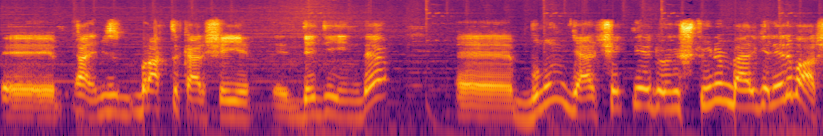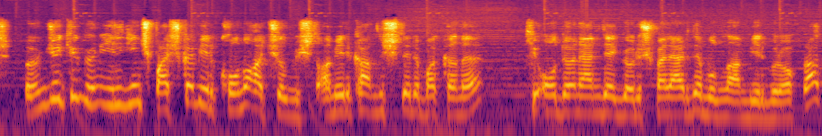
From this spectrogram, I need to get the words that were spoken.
e, yani biz bıraktık her şeyi e, dediğinde e, bunun gerçekliğe dönüştüğünün belgeleri var. Önceki gün ilginç başka bir konu açılmıştı. Amerikan Dışişleri Bakanı ki o dönemde görüşmelerde bulunan bir bürokrat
